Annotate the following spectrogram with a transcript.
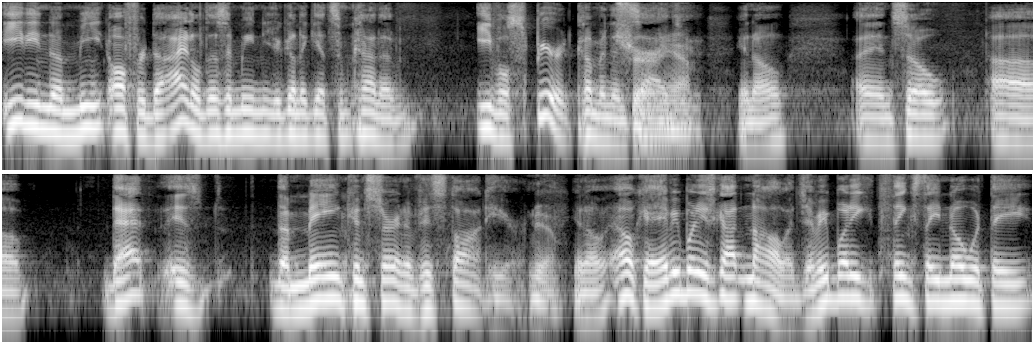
eating the meat offered to idol doesn't mean you're going to get some kind of evil spirit coming Sure, inside yeah. you. You know, and so uh, that is the main concern of his thought here. Yeah. You know, okay, everybody's got knowledge. Everybody thinks they know what they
